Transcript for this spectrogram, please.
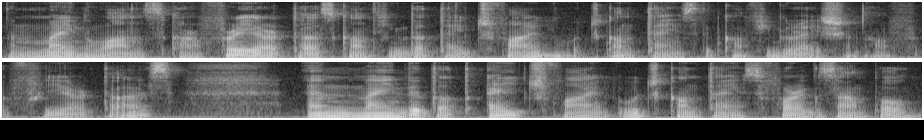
The main ones are FreeRTOS config.h file, which contains the configuration of FreeRTOS, and main.h file, which contains, for example,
